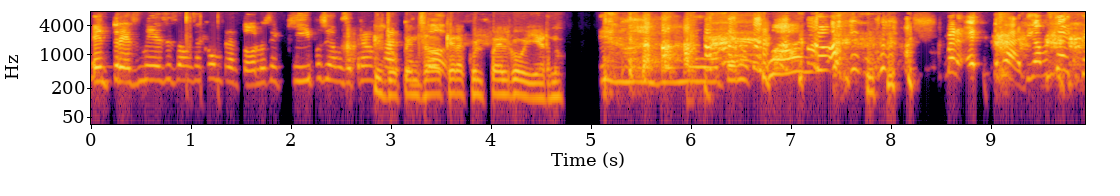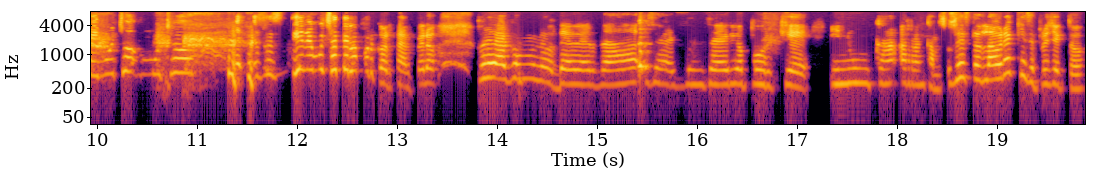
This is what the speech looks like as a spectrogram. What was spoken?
En tres meses vamos a comprar todos los equipos y vamos a trabajar yo pensaba que era culpa del gobierno. Ay, Dios mío, pero ¿cuándo? bueno, eh, o sea, digamos que hay, mucho, mucho, eh, es- tiene mucha tela por cortar, pero, pero era como, no, de verdad, o sea, es en serio, ¿por qué? Y nunca arrancamos. O sea, esta es la hora que ese proyecto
